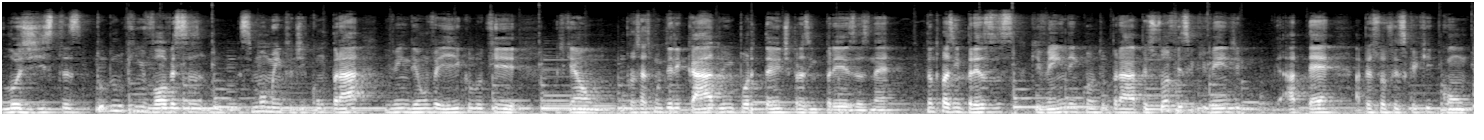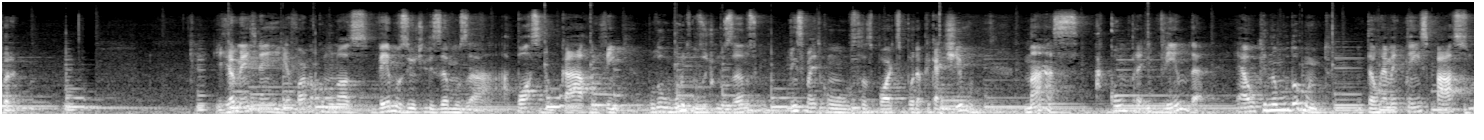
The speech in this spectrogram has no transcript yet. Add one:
lojistas, tudo o que envolve essa, esse momento de comprar e vender um veículo que acho que é um processo muito delicado e importante para as empresas, né? Tanto para as empresas que vendem quanto para a pessoa física que vende até a pessoa física que compra. E realmente, né, Henrique, a forma como nós vemos e utilizamos a, a posse de um carro, enfim, mudou muito nos últimos anos, principalmente com os transportes por aplicativo, mas a compra e venda é algo que não mudou muito. Então, realmente tem espaço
